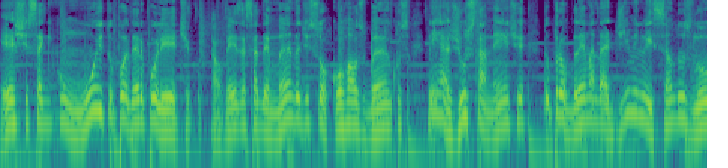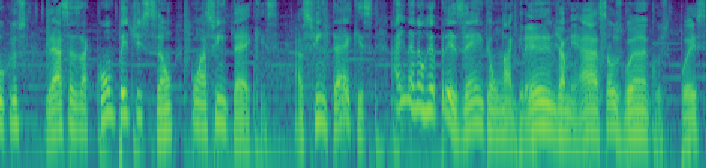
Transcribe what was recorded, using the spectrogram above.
este segue com muito poder político. Talvez essa demanda de socorro aos bancos venha justamente do problema da diminuição dos lucros graças à competição com as fintechs. As fintechs ainda não representam uma grande ameaça aos bancos, pois,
